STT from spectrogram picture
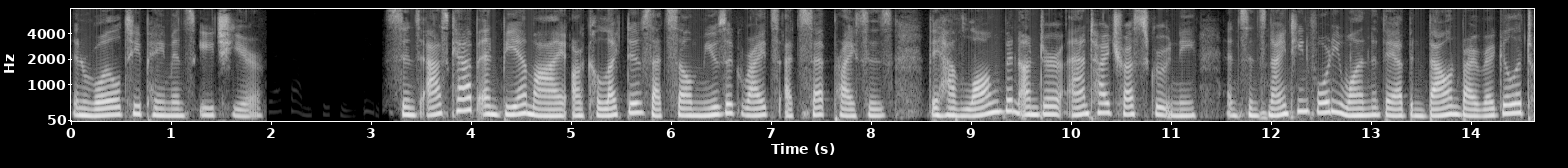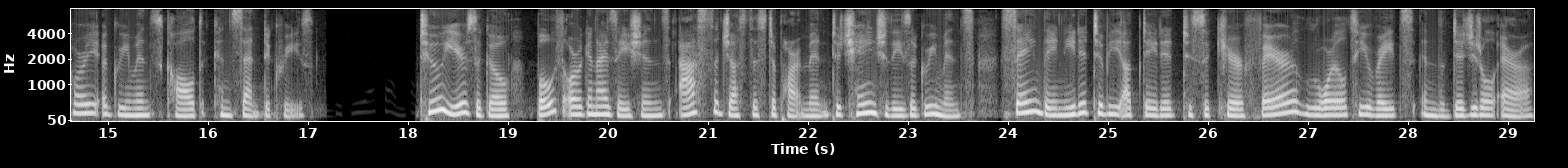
in royalty payments each year. Since ASCAP and BMI are collectives that sell music rights at set prices, they have long been under antitrust scrutiny, and since 1941 they have been bound by regulatory agreements called consent decrees. Two years ago, both organizations asked the Justice Department to change these agreements, saying they needed to be updated to secure fair royalty rates in the digital era.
